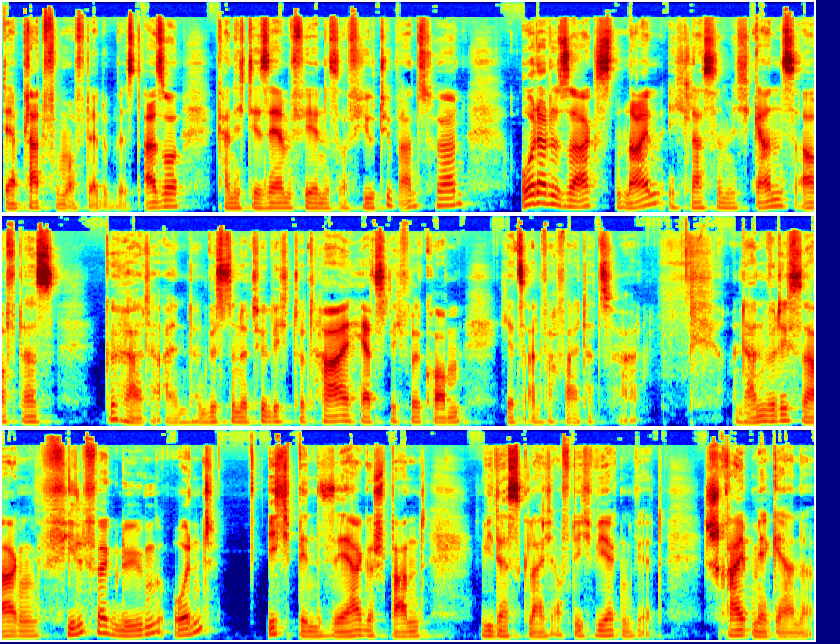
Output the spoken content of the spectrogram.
der Plattform, auf der du bist. Also kann ich dir sehr empfehlen, das auf YouTube anzuhören. Oder du sagst, nein, ich lasse mich ganz auf das Gehörte ein. Dann bist du natürlich total herzlich willkommen, jetzt einfach weiterzuhören. Und dann würde ich sagen, viel Vergnügen und ich bin sehr gespannt, wie das gleich auf dich wirken wird. Schreib mir gerne,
